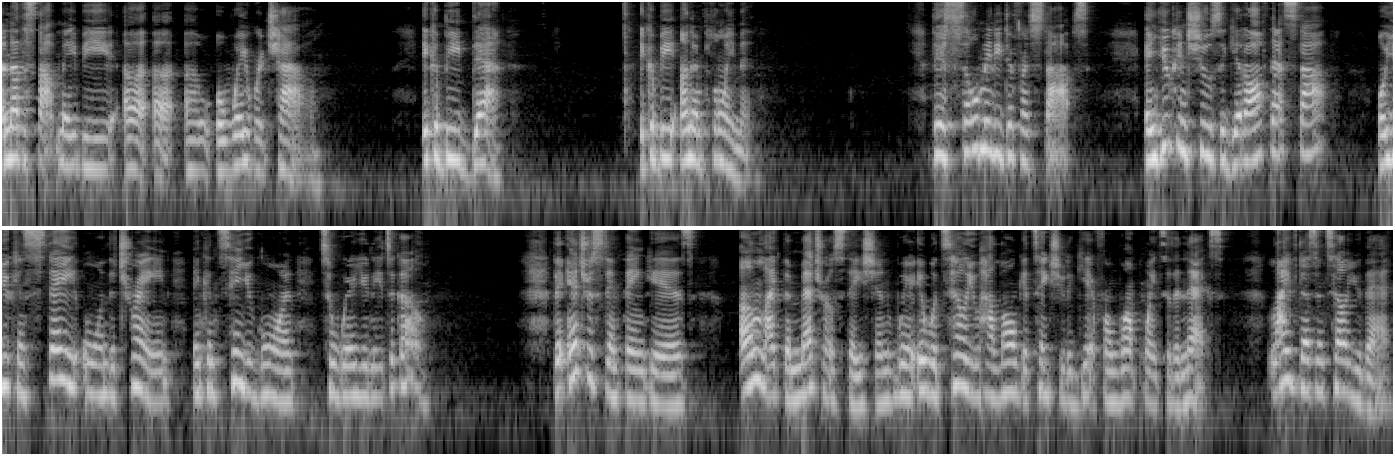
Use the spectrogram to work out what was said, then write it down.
Another stop may be a, a, a, wayward child. It could be death. It could be unemployment. There's so many different stops. And you can choose to get off that stop or you can stay on the train and continue going to where you need to go. The interesting thing is, unlike the metro station where it would tell you how long it takes you to get from one point to the next, life doesn't tell you that.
